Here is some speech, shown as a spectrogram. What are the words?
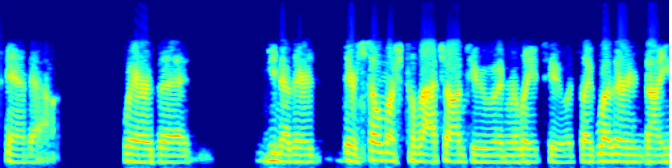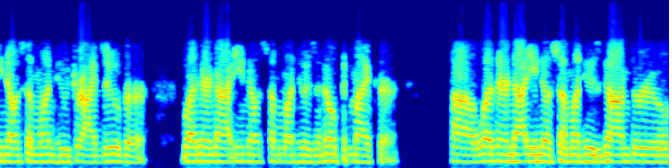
stand out, where the you know there there's so much to latch onto and relate to. It's like whether or not you know someone who drives Uber, whether or not you know someone who's an open micer, uh, whether or not you know someone who's gone through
